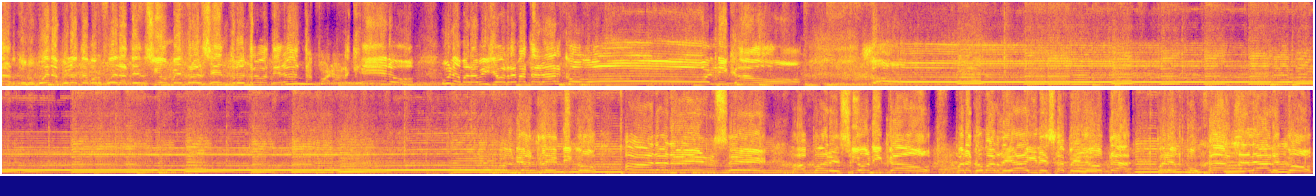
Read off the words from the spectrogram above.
Arturo, buena pelota por fuera, atención, vendrá el centro, entraba Terata por arquero. Una maravilla, remata al arco, gol, Nicao. Gol. Apareció Nicao para tomar de aire esa pelota, para empujarla al arco,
